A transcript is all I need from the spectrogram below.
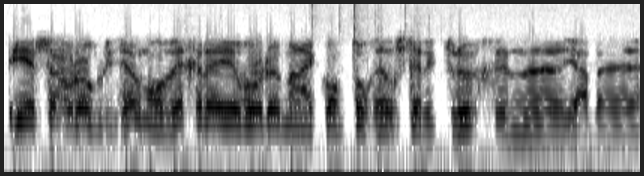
Eerst zou Roglic helemaal weggereden worden, maar hij kwam toch heel sterk terug. En eh, ja, bij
